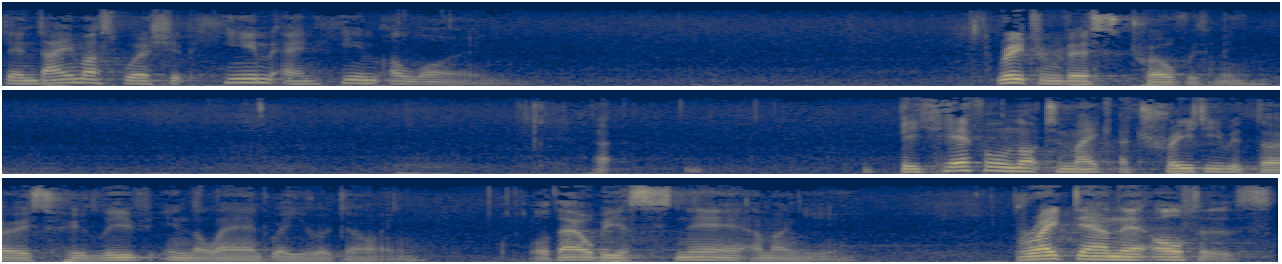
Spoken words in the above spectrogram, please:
then they must worship Him and Him alone. Read from verse 12 with me. Be careful not to make a treaty with those who live in the land where you are going, or they will be a snare among you. Break down their altars,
